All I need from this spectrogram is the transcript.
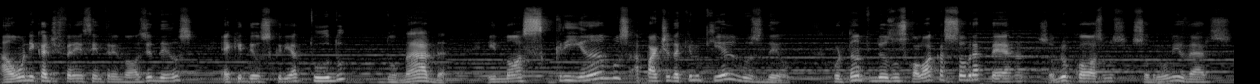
A única diferença entre nós e Deus é que Deus cria tudo do nada e nós criamos a partir daquilo que Ele nos deu. Portanto, Deus nos coloca sobre a terra, sobre o cosmos, sobre o universo,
